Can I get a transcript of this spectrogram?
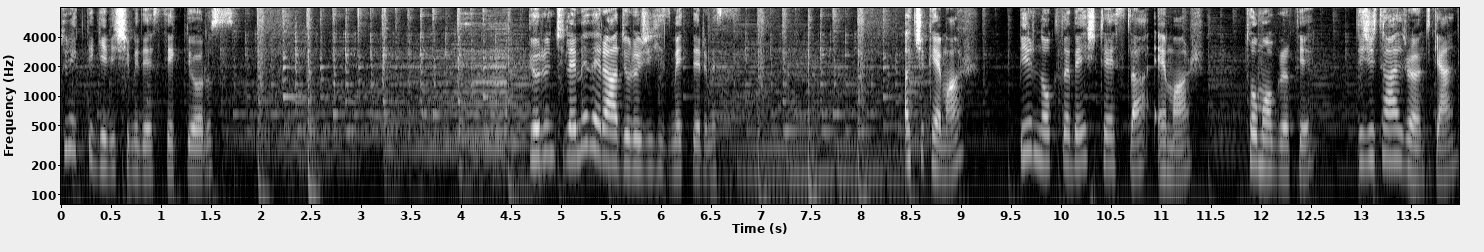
sürekli gelişimi destekliyoruz. Görüntüleme ve radyoloji hizmetlerimiz Açık MR, 1.5 Tesla MR, tomografi, dijital röntgen,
